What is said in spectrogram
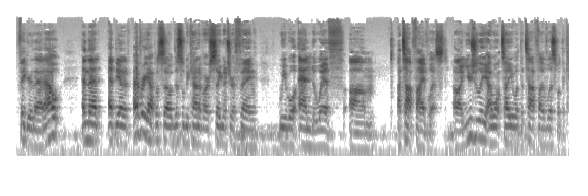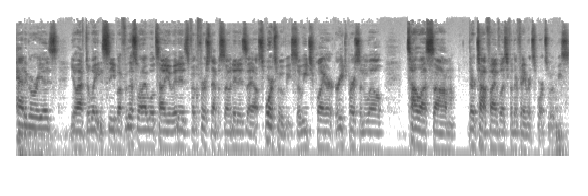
figure that out. And then at the end of every episode, this will be kind of our signature thing. We will end with um, a top five list. Uh, usually, I won't tell you what the top five list, what the category is you'll have to wait and see. But for this one, I will tell you it is for the first episode. It is a sports movie, so each player or each person will tell us um, their top five list for their favorite sports movies.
